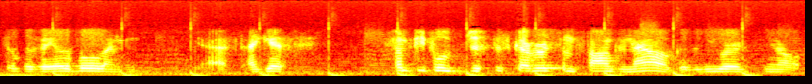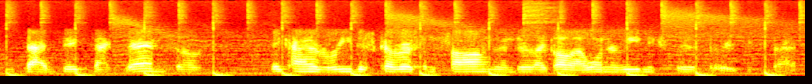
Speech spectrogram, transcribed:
still available, and yeah, I guess some people just discover some songs now because we were, you know, that big back then. So they kind of rediscover some songs and they're like, oh, I want to remix this or remix that.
